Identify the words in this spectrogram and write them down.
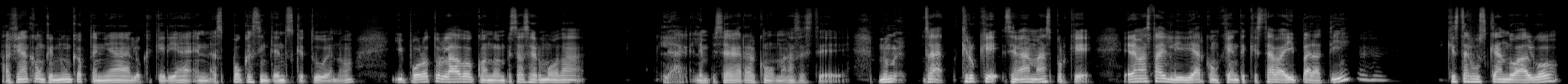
Al final como que nunca obtenía lo que quería en las pocas intentos que tuve, ¿no? Y por otro lado, cuando empecé a hacer moda, le, empecé a agarrar como más este... No me, o sea, creo que se me da más porque era más fácil lidiar con gente que estaba ahí para ti que estar buscando algo,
